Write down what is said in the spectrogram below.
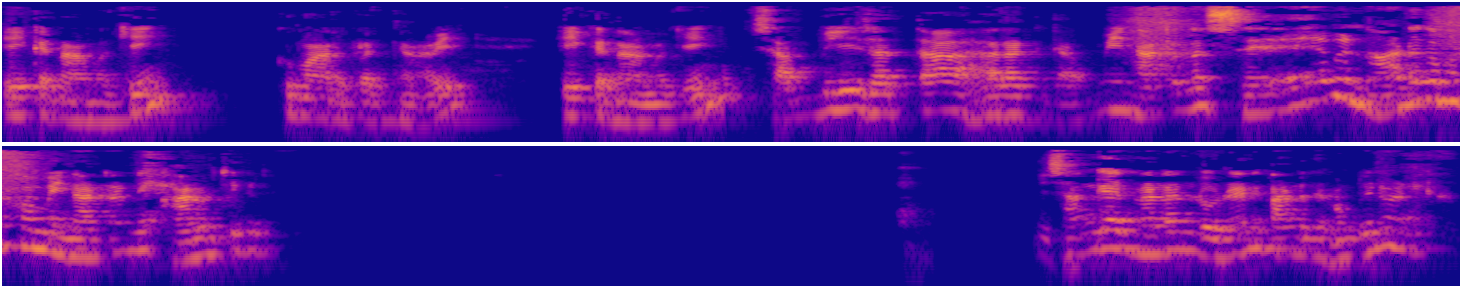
ඒක නාමකින් කුමාර ප්‍රඥාවේ ඒක නාමකින් සබ්බේ සත්තා ආහාරත්‍තික. මේ නටන සෑම නාටකමක්ම මේ නටන්නේ කණුතිකට. මේ සංගයත් නටන්න ඕනේ නේ කණ්ඩ හම්බ වෙනවනේ.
